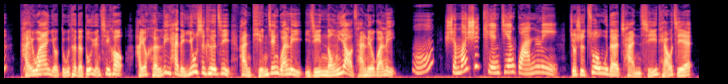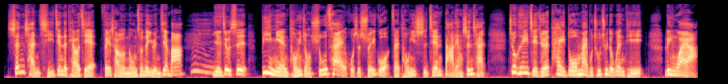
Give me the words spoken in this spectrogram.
台湾有独特的多元气候，还有很厉害的优势科技和田间管理以及农药残留管理。嗯，什么是田间管理？就是作物的产期调节、生产期间的调节，非常有农村的远见吧？嗯。也就是避免同一种蔬菜或是水果在同一时间大量生产，就可以解决太多卖不出去的问题。另外啊，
